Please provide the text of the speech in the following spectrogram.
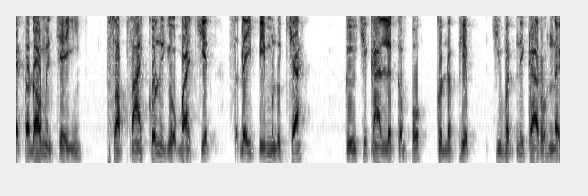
ឧត្តរមានជ័យផ្សព្វផ្សាយគោលនយោបាយជាតិស្ដីពីមនុស្សចាស់គឺជាការលើកកម្ពស់គុណភាពជីវិតនៃការរស់នៅ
